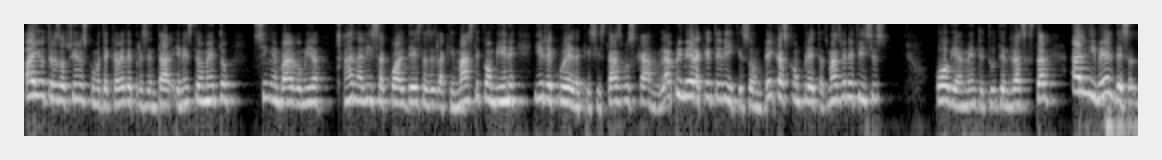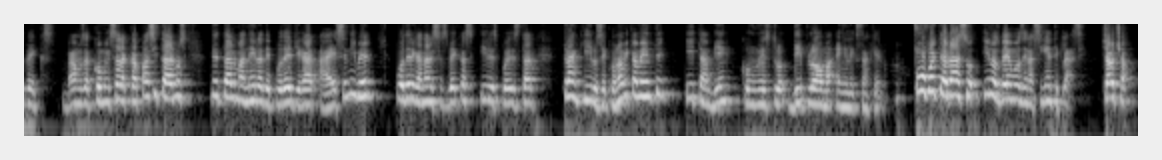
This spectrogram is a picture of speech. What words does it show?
Hay otras opciones como te acabé de presentar en este momento. Sin embargo, mira, analiza cuál de estas es la que más te conviene y recuerda que si estás buscando la primera que te di, que son becas completas más beneficios, obviamente tú tendrás que estar al nivel de esas becas. Vamos a comenzar a capacitarnos de tal manera de poder llegar a ese nivel, poder ganar esas becas y después estar tranquilos económicamente y también con nuestro diploma en el extranjero. Un fuerte abrazo y nos vemos en la siguiente clase. Chao, chao.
